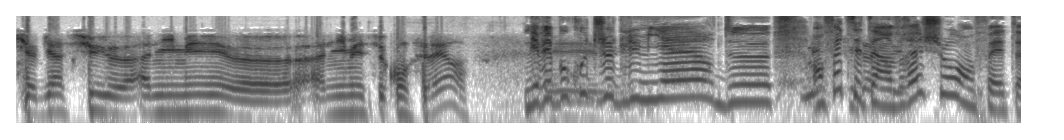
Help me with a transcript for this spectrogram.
qui a bien su animer, animer ce concert. Il y avait beaucoup de jeux de lumière, de. Oui, en fait, c'était un vrai show en fait.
